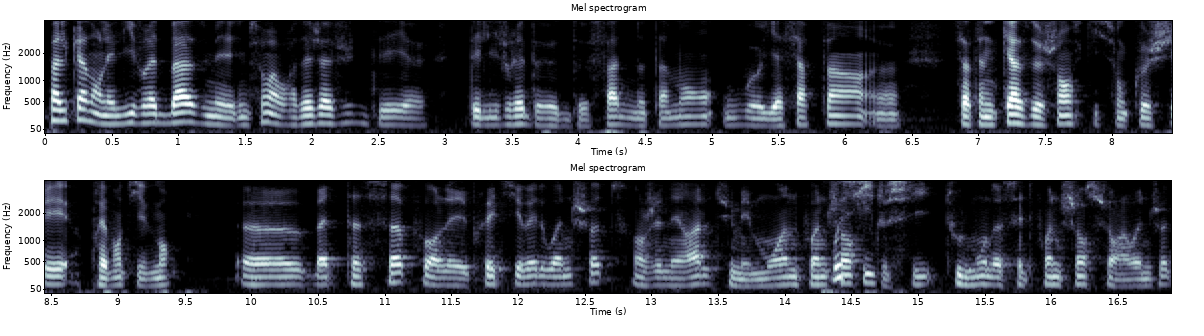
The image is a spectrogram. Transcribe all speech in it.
pas le cas dans les livrets de base, mais il me semble avoir déjà vu des, euh, livrets de, de, fans notamment où il y a certains certaines cases de chance qui sont cochées préventivement. Euh, bah t'as ça pour les pré-tirés de one shot. En général, tu mets moins de points de chance. Parce que si tout le monde a 7 points de chance sur un one shot,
